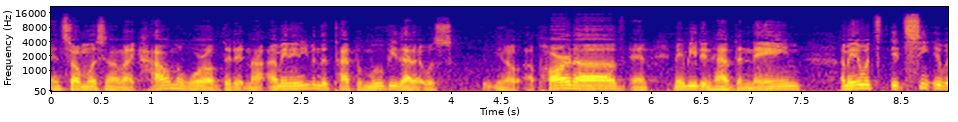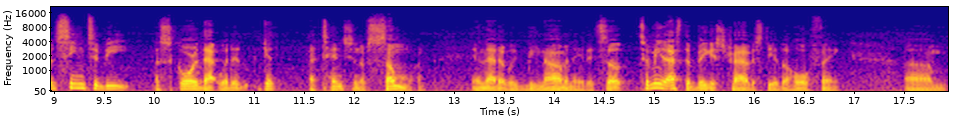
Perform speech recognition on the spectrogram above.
and so I'm listening. I'm like, how in the world did it not? I mean, and even the type of movie that it was, you know, a part of, and maybe it didn't have the name. I mean, it would it seem it would seem to be a score that would get attention of someone, and that it would be nominated. So to me, that's the biggest travesty of the whole thing. Um,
